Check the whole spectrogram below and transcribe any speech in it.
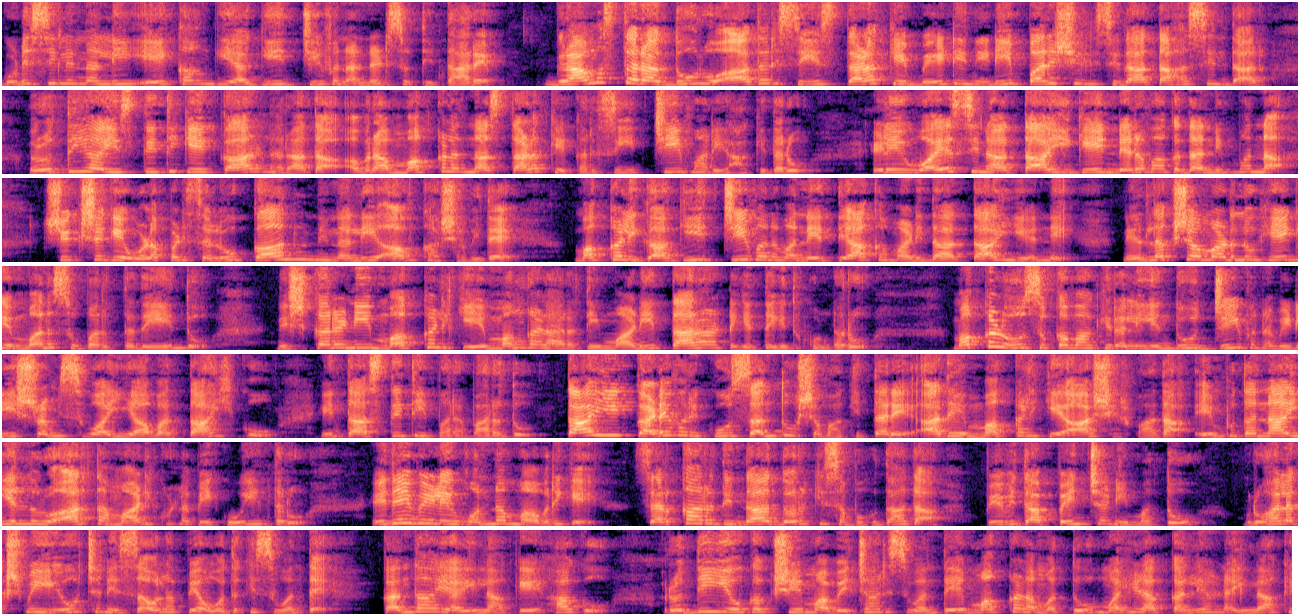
ಗುಡಿಸಿಲಿನಲ್ಲಿ ಏಕಾಂಗಿಯಾಗಿ ಜೀವನ ನಡೆಸುತ್ತಿದ್ದಾರೆ. ಗ್ರಾಮಸ್ಥರ ದೂರು ಆಧರಿಸಿ ಸ್ಥಳಕ್ಕೆ ಭೇಟಿ ನೀಡಿ ಪರಿಶೀಲಿಸಿದ ತಹಸೀಲ್ದಾರ್ ವೃದ್ಧಿಯ ಈ ಸ್ಥಿತಿಗೆ ಕಾರಣರಾದ ಅವರ ಮಕ್ಕಳನ್ನ ಸ್ಥಳಕ್ಕೆ ಕರೆಸಿ ಚೀಮಾರಿ ಹಾಕಿದರು. ಇಳಿ ವಯಸ್ಸಿನ ತಾಯಿಗೆ ನೆರವಾಗದ ನಿಮ್ಮನ್ನ ಶಿಕ್ಷೆಗೆ ಒಳಪಡಿಸಲು ಕಾನೂನಿನಲ್ಲಿ ಅವಕಾಶವಿದೆ. ಮಕ್ಕಳಿಗಾಗಿ ಜೀವನವನ್ನೇ ತ್ಯಾಗ ಮಾಡಿದ ತಾಯಿಯನ್ನೇ ನಿರ್ಲಕ್ಷ್ಯ ಮಾಡಲು ಹೇಗೆ ಮನಸ್ಸು ಬರುತ್ತದೆ ಎಂದು ನಿಷ್ಕರಣಿ ಮಕ್ಕಳಿಗೆ ಮಂಗಳಾರತಿ ಮಾಡಿ ತರಾಟೆಗೆ ತೆಗೆದುಕೊಂಡರು. ಮಕ್ಕಳು ಸುಖವಾಗಿರಲಿ ಎಂದು ಜೀವನವಿಡೀ ಶ್ರಮಿಸುವ ಯಾವ ತಾಯಿಗೂ ಇಂಥ ಸ್ಥಿತಿ ಬರಬಾರದು. ತಾಯಿ ಕಡೆವರೆಗೂ ಸಂತೋಷವಾಗಿದ್ದರೆ ಅದೇ ಮಕ್ಕಳಿಗೆ ಆಶೀರ್ವಾದ ಎಂಬುದನ್ನ ಎಲ್ಲರೂ ಅರ್ಥ ಮಾಡಿಕೊಳ್ಳಬೇಕು ಎಂದರು. ಇದೇ ವೇಳೆ ಹೊನ್ನಮ್ಮ ಅವರಿಗೆ ಸರ್ಕಾರದಿಂದ ದೊರಕಿಸಬಹುದಾದ ವಿವಿಧ ಪಿಂಚಣಿ ಮತ್ತು ಗೃಹಲಕ್ಷ್ಮಿ ಯೋಜನೆ ಸೌಲಭ್ಯ ಒದಗಿಸುವಂತೆ ಕಂದಾಯ ಇಲಾಖೆ ಹಾಗೂ ವೃದ್ಧಿ ಯೋಗಕ್ಷೇಮ ವಿಚಾರಿಸುವಂತೆ ಮಕ್ಕಳ ಮತ್ತು ಮಹಿಳಾ ಕಲ್ಯಾಣ ಇಲಾಖೆ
